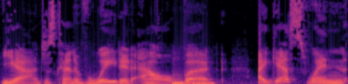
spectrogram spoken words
Yeah, just kind of wait it out. Mm-hmm. But I guess when,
